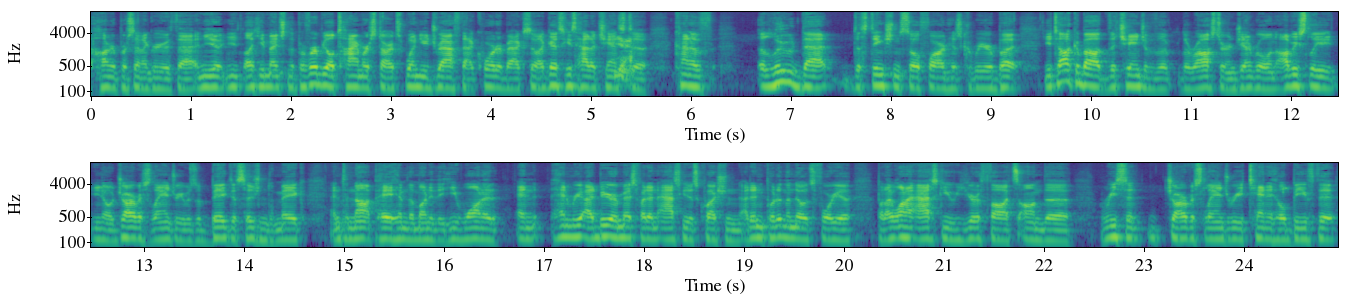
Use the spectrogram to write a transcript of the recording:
Hundred percent agree with that. And you, you, like you mentioned, the proverbial timer starts when you draft that quarterback. So I guess he's had a chance Yeah. to kind of elude that distinction so far in his career. But you talk about the change of the, the roster in general, and obviously, you know, Jarvis Landry was a big decision to make and to not pay him the money that he wanted. And Henry, I'd be remiss if I didn't ask you this question. I didn't put it in the notes for you, but I want to ask you your thoughts on the recent Jarvis Landry Tannehill beef that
